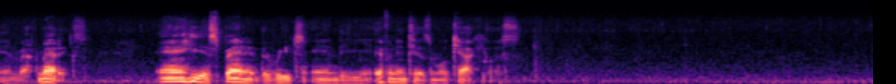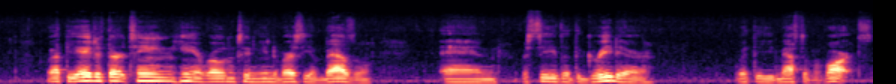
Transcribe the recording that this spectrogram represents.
in mathematics, and he expanded the reach in the infinitesimal calculus. At the age of 13, he enrolled into the University of Basel and received a degree there with the Master of Arts.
